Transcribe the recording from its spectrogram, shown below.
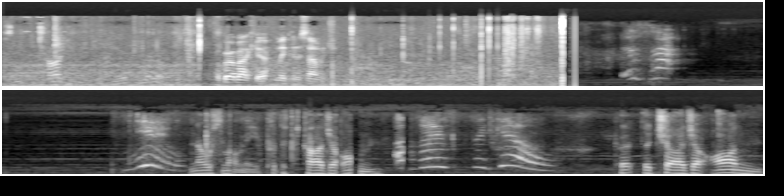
It's not charging. you idiot. Yellow. I'll be right back here. I'm making a sandwich. Is that you? No, it's not me. Put the charger on. Put the charger on.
